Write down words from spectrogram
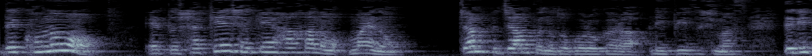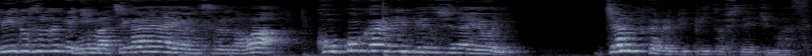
で、この、えっと、シャキン、シャキン、は、はの前のジャンプジャンプのところからリピートします。で、リピートするときに間違えないようにするのは、ここからリピートしないように、ジャンプからリピートしていきます。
